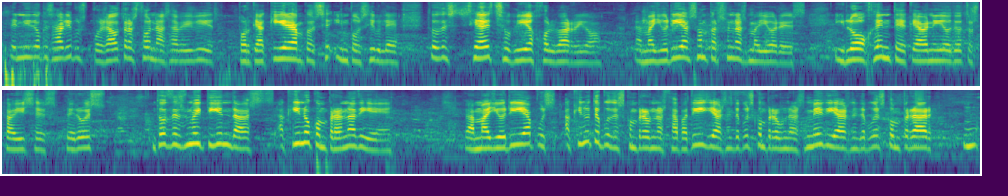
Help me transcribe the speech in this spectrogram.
Han tenido que salir pues, pues, a otras zonas a vivir porque aquí era pues, imposible. Entonces se ha hecho viejo el barrio. La mayoría son personas mayores y luego gente que ha venido de otros países. Pero es entonces no hay tiendas. Aquí no compra nadie. La mayoría, pues aquí no te puedes comprar unas zapatillas, ni te puedes comprar unas medias, ni te puedes comprar un,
